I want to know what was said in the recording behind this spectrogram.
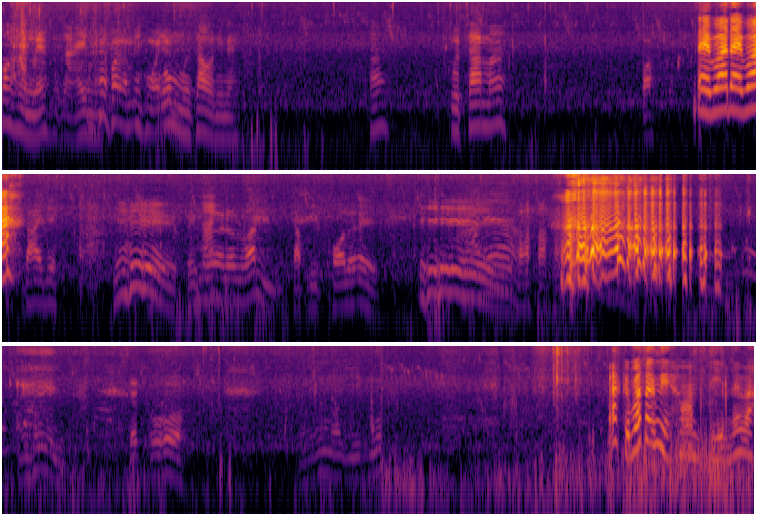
บ้องหันไหมหลายไหมเพราะมันไม่หัวงมมือเศร้านี่ไหมฮะกูดซ้ำมาได้บ่ได้บ่ได้ดินี่เป็นมือล้วนๆจับบีบคอเลยเด็ดกูปลาขึ้นมาทางนี้หอนตีนได้ปะ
